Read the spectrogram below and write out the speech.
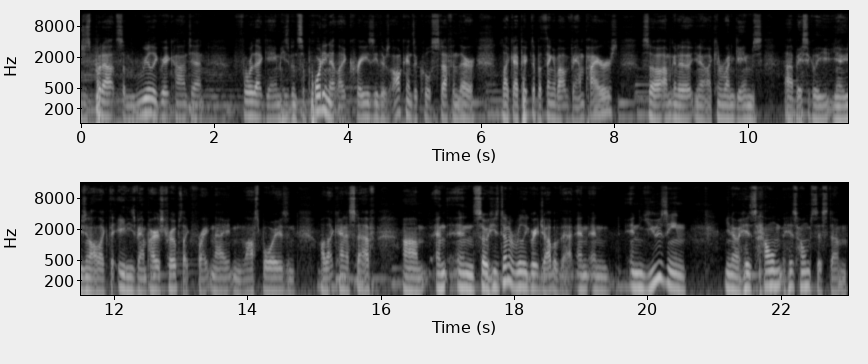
just put out some really great content for that game. He's been supporting it like crazy. There's all kinds of cool stuff in there. Like I picked up a thing about vampires, so I'm gonna, you know, I can run games uh, basically, you know, using all like the 80s vampires tropes like Fright Night and Lost Boys and all that kind of stuff. Um, and and so he's done a really great job of that. And and in using, you know, his home his home system.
